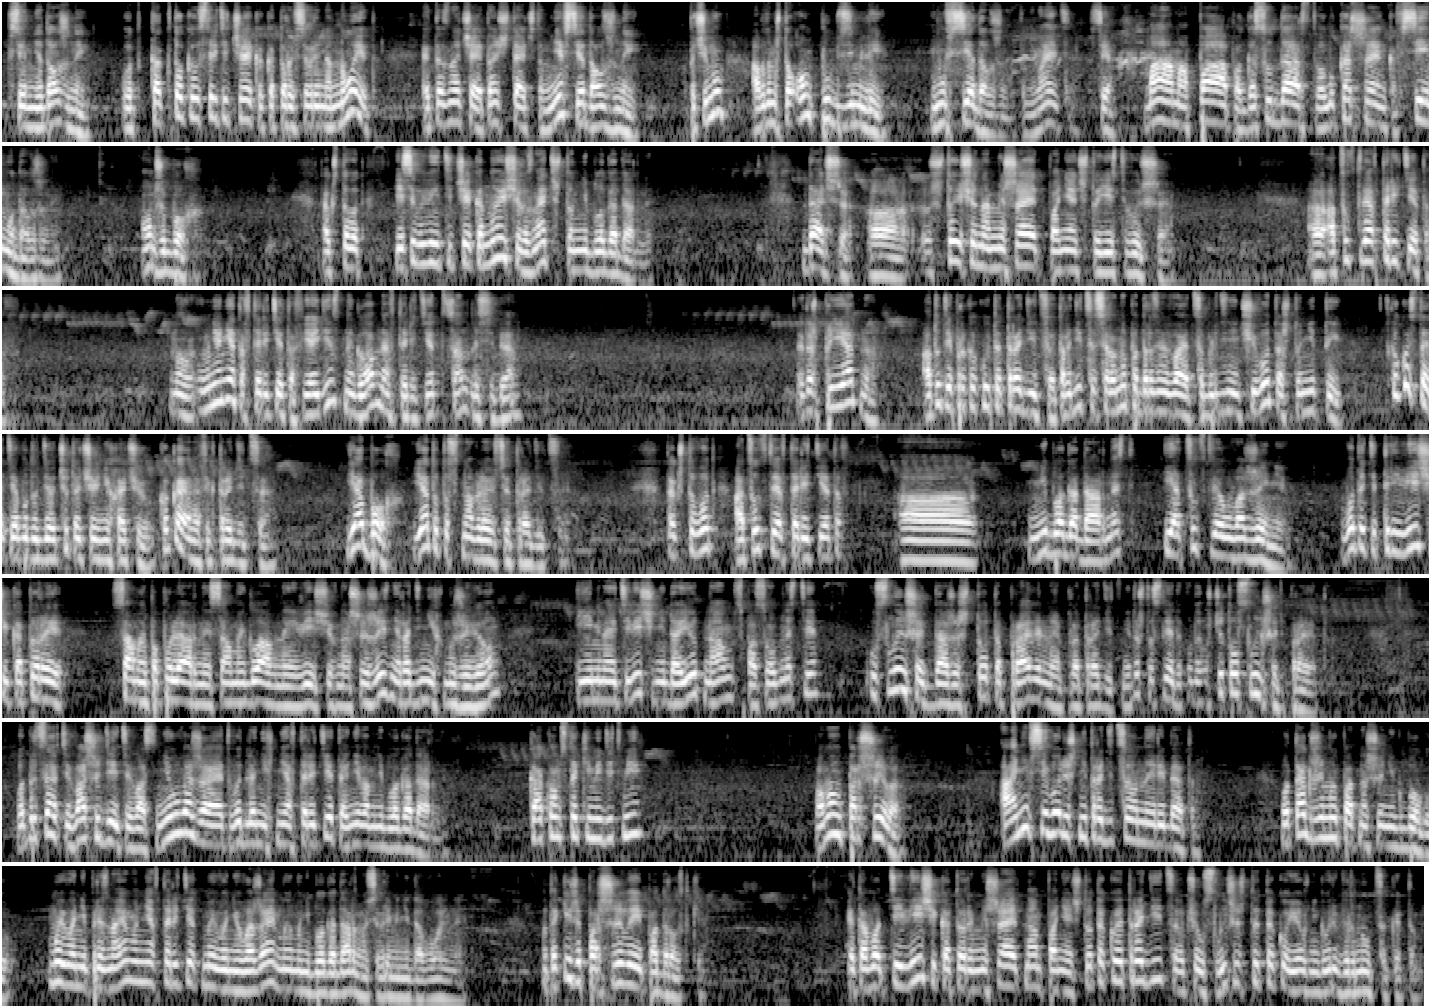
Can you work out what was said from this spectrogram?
Всем не должны. Вот как только вы встретите человека, который все время ноет, это означает, он считает, что мне все должны. Почему? А потому что он пуп земли. Ему все должны, понимаете? Все. Мама, папа, государство, Лукашенко, все ему должны. Он же Бог. Так что вот, если вы видите человека ноющего, знаете, что он неблагодарный. Дальше. А, что еще нам мешает понять, что есть высшее? А, отсутствие авторитетов. Ну, у меня нет авторитетов. Я единственный главный авторитет сам для себя. Это же приятно. А тут я про какую-то традицию. А традиция все равно подразумевает соблюдение чего-то, что не ты. С какой стати я буду делать что-то, что я не хочу? Какая нафиг традиция? Я Бог. Я тут устанавливаю все традиции. Так что вот отсутствие авторитетов – э, неблагодарность и отсутствие уважения. Вот эти три вещи, которые самые популярные, самые главные вещи в нашей жизни, ради них мы живем. И именно эти вещи не дают нам способности услышать даже что-то правильное про традицию. Не то, что следует, что-то услышать про это. Вот представьте, ваши дети вас не уважают, вы для них не авторитет, и они вам не благодарны. Как вам с такими детьми? По-моему, паршиво. А они всего лишь нетрадиционные ребята. Вот так же и мы по отношению к Богу. Мы его не признаем, он не авторитет, мы его не уважаем, мы ему не благодарны, мы все время недовольны. Вот такие же паршивые подростки. Это вот те вещи, которые мешают нам понять, что такое традиция, вообще услышать, что это такое, я уже не говорю вернуться к этому.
